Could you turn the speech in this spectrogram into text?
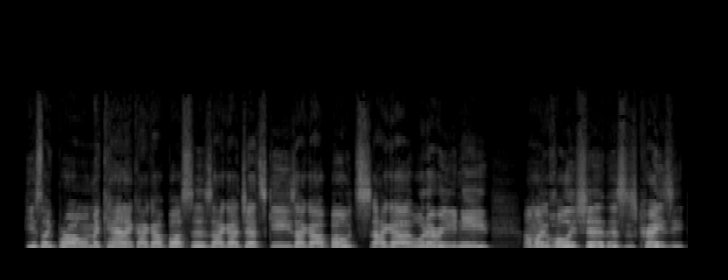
He's like, bro, I'm a mechanic. I got buses, I got jet skis, I got boats, I got whatever you need. I'm like, holy shit, this is crazy.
